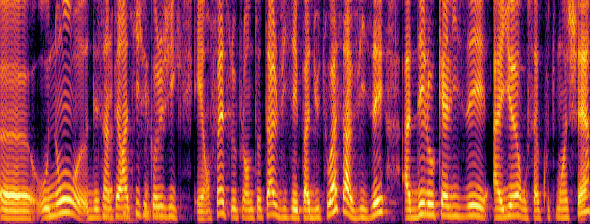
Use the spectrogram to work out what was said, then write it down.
au nom des impératifs écologiques. Et en fait, le plan de Total visait pas du tout à ça, visait à délocaliser ailleurs où ça coûte moins cher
